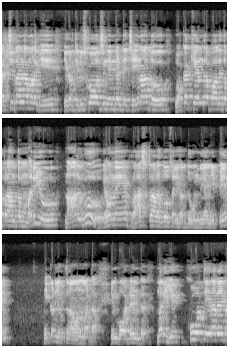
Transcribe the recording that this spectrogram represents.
ఖచ్చితంగా మనకి ఇక్కడ తెలుసుకోవాల్సింది ఏంటంటే చైనాతో ఒక కేంద్రపాలిత ప్రాంతం మరియు నాలుగు ఏమున్నాయి? రాష్ట్రాలతో సరిహద్దు ఉంది అని చెప్పి ఇక్కడ చెప్తున్నాం అనమాట ఇంపార్టెంట్ మరి ఎక్కువ తీరరేఖ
